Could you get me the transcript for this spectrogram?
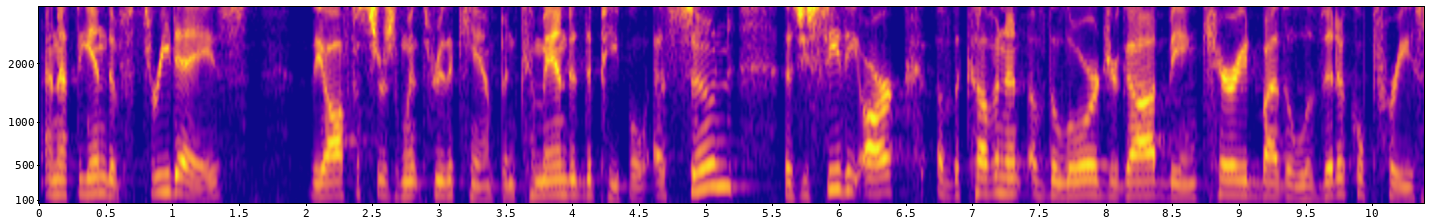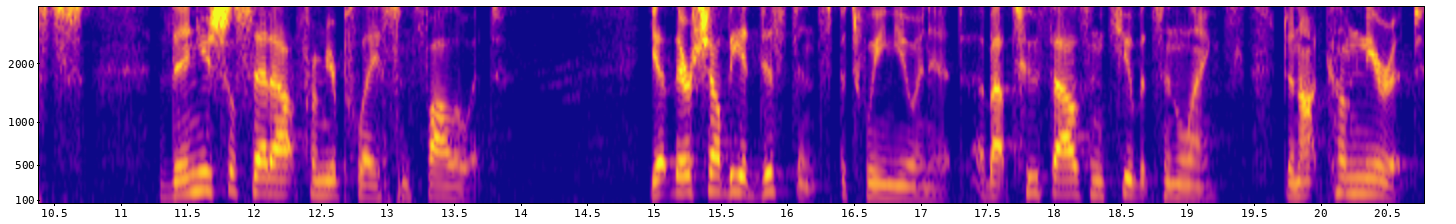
And at the end of three days, the officers went through the camp and commanded the people As soon as you see the ark of the covenant of the Lord your God being carried by the Levitical priests, then you shall set out from your place and follow it. Yet there shall be a distance between you and it, about 2,000 cubits in length. Do not come near it,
